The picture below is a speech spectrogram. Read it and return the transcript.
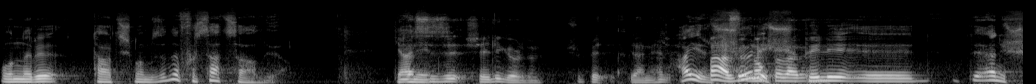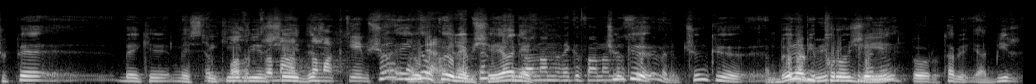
onları tartışmamıza da fırsat sağlıyor. Yani ben sizi şeyli gördüm. Şüphe yani hayır, bazı şöyle noktalar şüpheli e, yani şüphe belki mesleki bir Balıklama şeydir. atlamak diye bir şey yok. E, yok yani? öyle bir şey. Yani anlamda negatif anlamda çünkü söylemedim. çünkü Yani böyle bir bir projeyi planın- doğru. tabii yani bir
